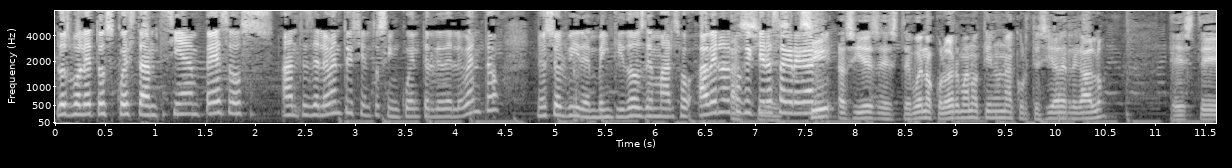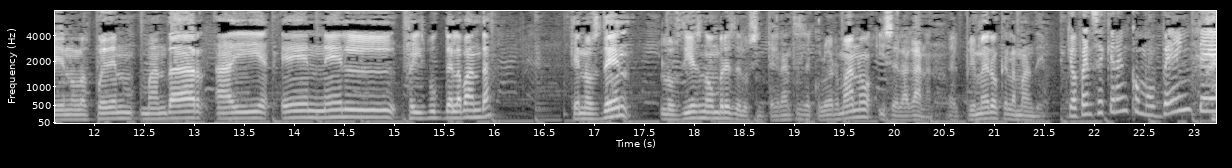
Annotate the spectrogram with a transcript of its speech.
Los boletos cuestan 100 pesos antes del evento y 150 el día del evento. No se olviden, 22 de marzo. A ver, algo que quieras es. agregar. Sí, así es. Este, bueno, Color Hermano tiene una cortesía de regalo. Este, nos los pueden mandar ahí en el Facebook de la banda. Que nos den los 10 nombres de los integrantes de Color Hermano y se la ganan. El primero que la mande. Yo pensé que eran como 20.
